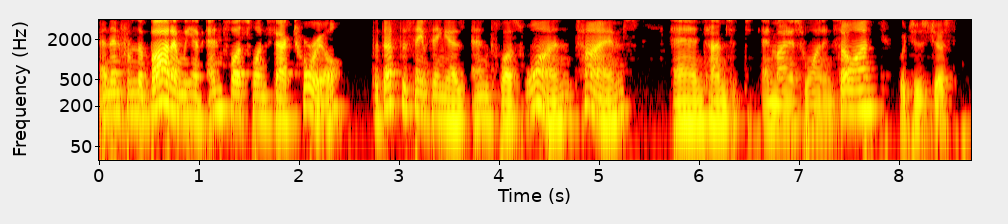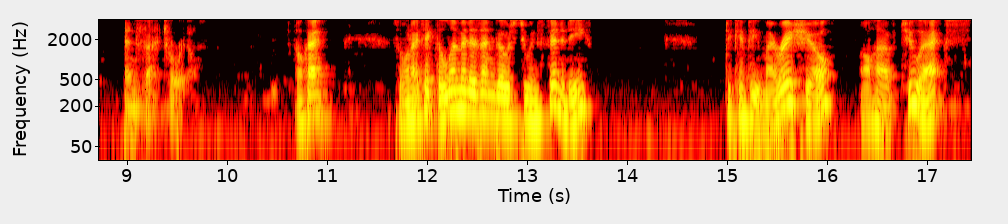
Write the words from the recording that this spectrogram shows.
And then from the bottom, we have n plus 1 factorial, but that's the same thing as n plus 1 times n times n minus 1 and so on, which is just n factorial. Okay? So when I take the limit as n goes to infinity, to compute my ratio, I'll have 2x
